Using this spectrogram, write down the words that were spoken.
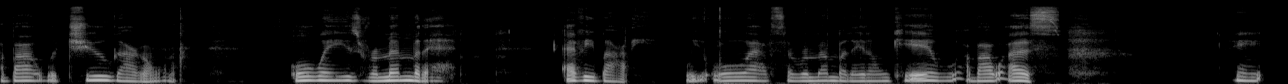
about what you got going on. Always remember that. Everybody, we all have to remember they don't care about us. Ain't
